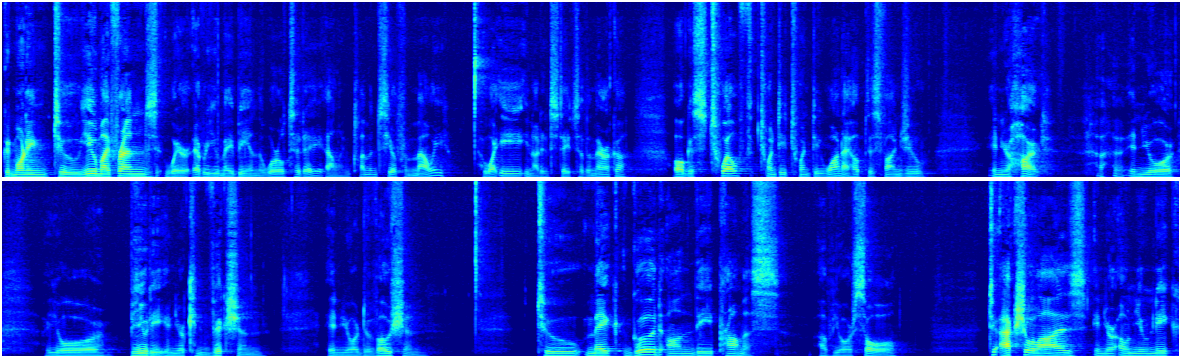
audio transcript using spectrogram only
Good morning to you, my friends, wherever you may be in the world today. Alan Clements here from Maui, Hawaii, United States of America. August 12th, 2021. I hope this finds you in your heart, in your, your beauty, in your conviction, in your devotion to make good on the promise of your soul, to actualize in your own unique,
